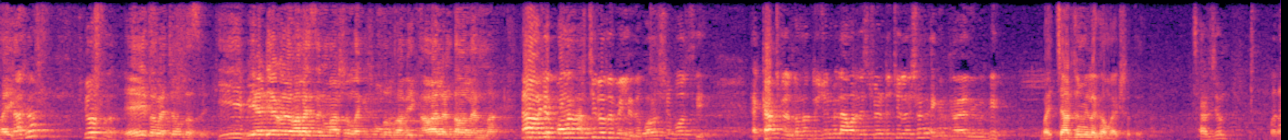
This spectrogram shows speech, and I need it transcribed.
ভাই? এই তো ভাই চলতেছে। কি বিয়া টিয়া করে ভালাইছেন মার্শাল্লাহ কি সুন্দর ভাবি খাওয়াইলেন টাওয়ালেন না। হ্যাঁ ওই যে পলাশ আসছিল তো বিল নিতে পলাশকে বলছি। এক কাজ করে তোমরা দুজন মিলে আমার রেস্টুরেন্টে চলে এসো একদিন খাওয়া দিব। ভাই চারজন মিলে খাব একসাথে। চারজন? মানে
